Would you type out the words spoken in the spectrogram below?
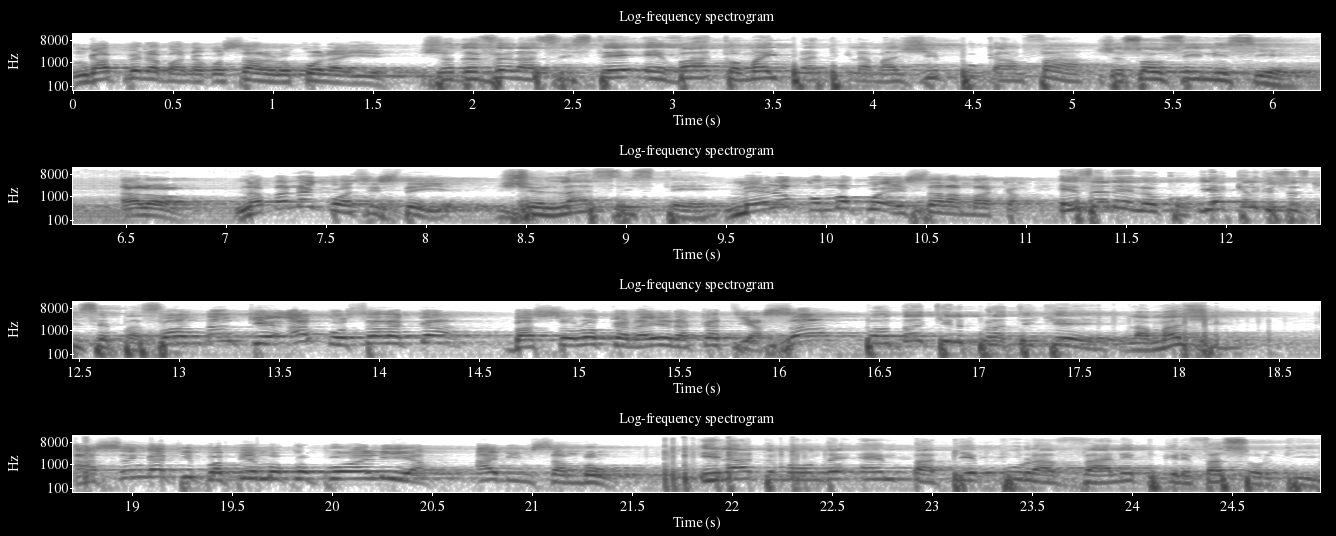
nga mpe na banda kosala lokola ye. Je devais l'assister et voir comment il pratique la magie pour qu'enfin je sois aussi initié alors ye je l'assistais. Eloko il y a quelque chose qui s'est passé. Pendant qu'il pratiquait la magie mbongo il a demandé un papier pour avaler pour qu'il le fasse sortir.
